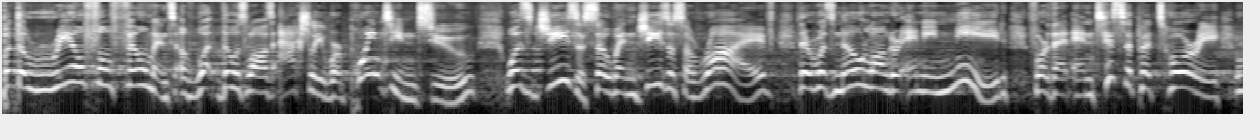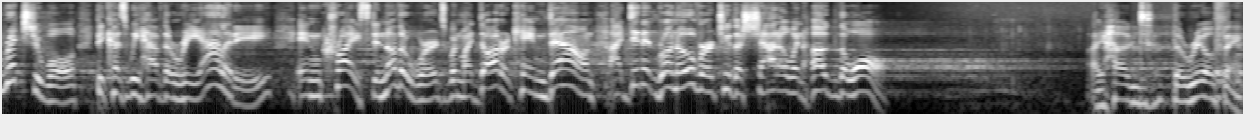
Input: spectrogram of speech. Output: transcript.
But the real fulfillment of what those laws actually were pointing to was Jesus. So when Jesus arrived, there was no longer any need for that anticipatory ritual because we have the reality in Christ. In other words, when my daughter came down, I didn't run over to the shadow and hug the wall. I hugged the real thing,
